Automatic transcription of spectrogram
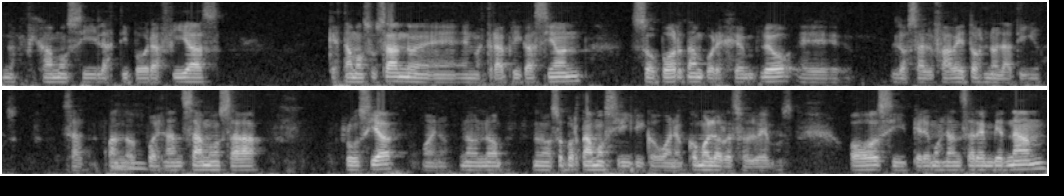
nos fijamos si las tipografías que estamos usando en, en nuestra aplicación soportan, por ejemplo, eh, los alfabetos no latinos. O sea, cuando pues lanzamos a Rusia, bueno, no, no, no soportamos cirílico, bueno, ¿cómo lo resolvemos? O si queremos lanzar en Vietnam,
